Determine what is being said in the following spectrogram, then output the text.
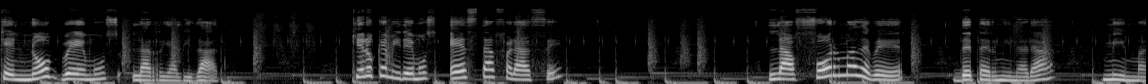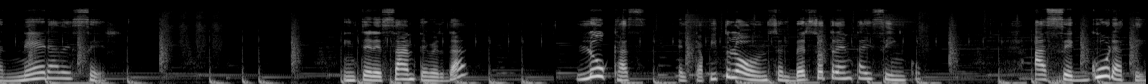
que no vemos la realidad. Quiero que miremos esta frase. La forma de ver determinará mi manera de ser. Interesante, ¿verdad? Lucas, el capítulo 11, el verso 35, asegúrate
